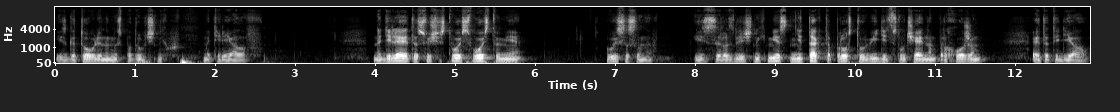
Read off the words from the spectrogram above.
изготовленном из подручных материалов. Наделяя это существо свойствами высосанных из различных мест, не так-то просто увидеть в случайном прохожем этот идеал.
